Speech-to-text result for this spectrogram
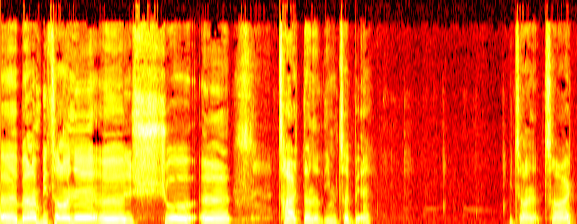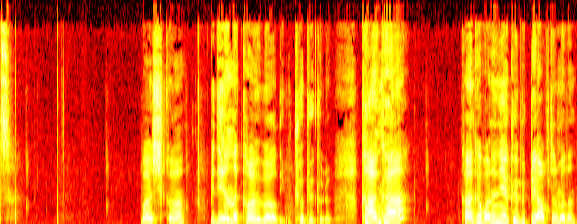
Ee, ben bir tane e, şu e, tarttan alayım tabi. Bir tane tart. Başka? Bir de yanına kahve alayım. Köpüklü. Kanka? Kanka bana niye köpüklü yaptırmadın?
